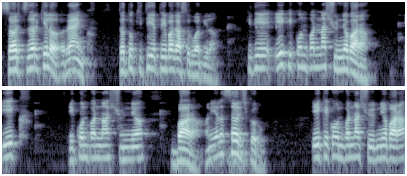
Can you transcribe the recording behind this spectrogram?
सर्च जर केलं रँक तर तो किती येते बघा सुरुवातीला. किती आहे? एक एकोणपन्नास शून्य बारा. एक एकोणपन्नास शून्य बारा. आणि याला सर्च करू. एक एकोणपन्नास शून्य बारा.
